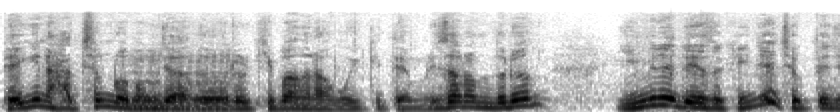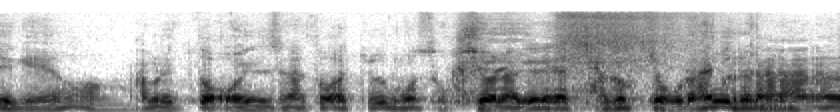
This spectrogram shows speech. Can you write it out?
백인 하층 노동자들을 음. 기반을 하고 있기 때문에 이 사람들은 이민에 대해서 굉장히 적대적이에요. 아무래도 또 언사 또 아주 뭐 속 시원하게 그냥 자극적으로 하니까. 어.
